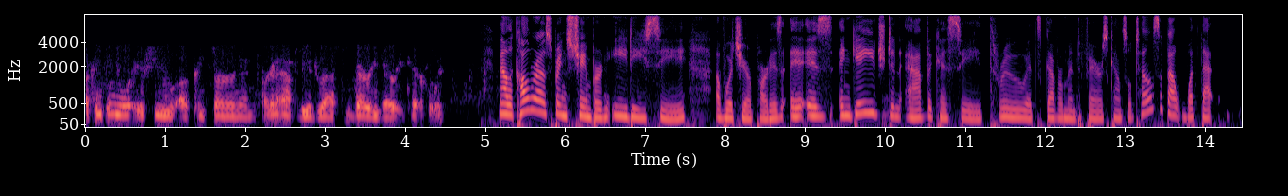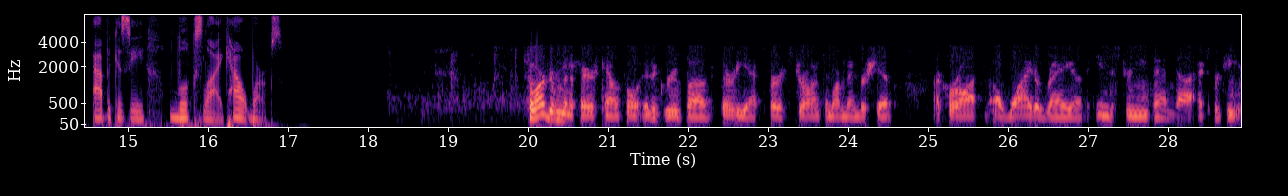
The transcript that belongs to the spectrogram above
a continual issue of concern and are going to have to be addressed very, very carefully. Now, the Colorado Springs Chamber and EDC, of which you're a part, is is engaged in advocacy through its Government Affairs Council. Tell us about what that advocacy looks like, how it works. So, our Government Affairs Council is a group of 30 experts drawn from our membership across a wide array of industries and uh, expertise,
